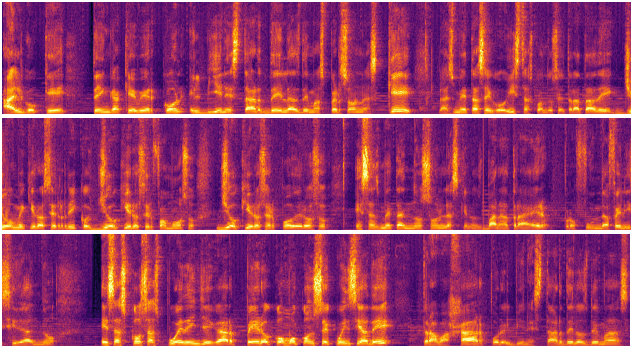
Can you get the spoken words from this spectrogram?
algo que tenga que ver con el bienestar de las demás personas, que las metas egoístas cuando se trata de yo me quiero hacer rico, yo quiero ser famoso, yo quiero ser poderoso, esas metas no son las que nos van a traer profunda felicidad, no. Esas cosas pueden llegar, pero como consecuencia de trabajar por el bienestar de los demás.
